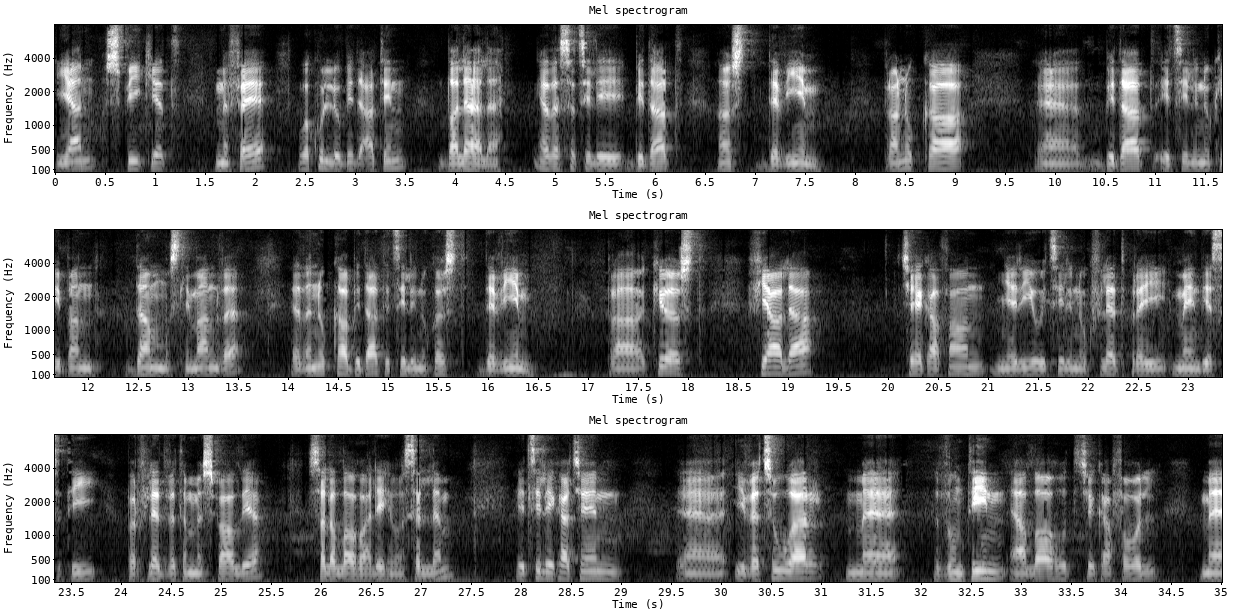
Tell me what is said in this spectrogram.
janë shpikjet në fe, wa kullu bid'atin dalala, edhe secili bidat është devijim, pra nuk ka bidat i cili nuk i bën dëm muslimanëve, edhe nuk ka bidat i cili nuk është devijim, pra kjo është fjala që e ka thanë njeriu i cili nuk flet prej mendjes së tij, por flet vetëm me shpallje, sallallahu alaihi wasallam, i cili ka qenë i veçuar me dhuntinë e Allahut që ka fol me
